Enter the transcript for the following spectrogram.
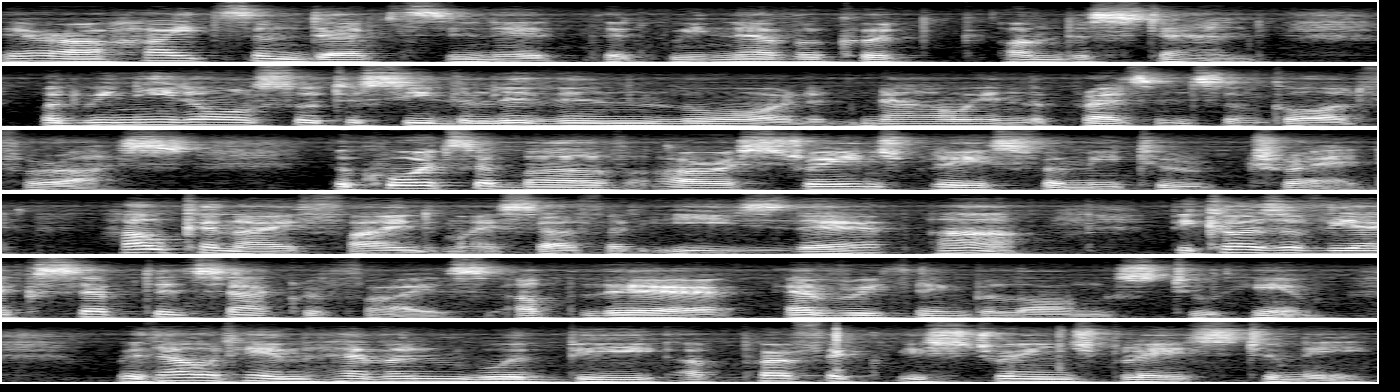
There are heights and depths in it that we never could understand, but we need also to see the living Lord now in the presence of God for us. The courts above are a strange place for me to tread. How can I find myself at ease there? Ah, because of the accepted sacrifice. Up there, everything belongs to Him. Without Him, heaven would be a perfectly strange place to me.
